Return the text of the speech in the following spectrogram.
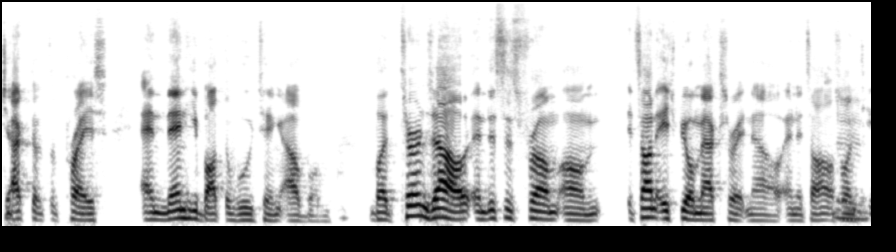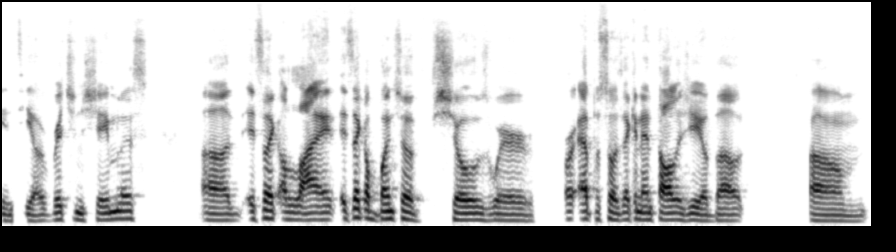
jacked up the price and then he bought the Wu Tang album. But turns out, and this is from um, it's on HBO Max right now, and it's also on Mhm. TNT. Uh, Rich and Shameless. Uh, it's like a line. It's like a bunch of shows where or episodes, like an anthology about um,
